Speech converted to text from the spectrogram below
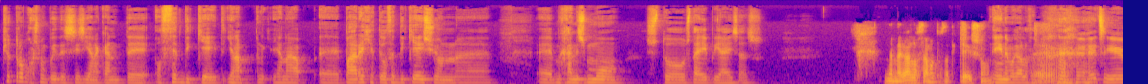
ποιο τρόπο χρησιμοποιείτε εσείς για να κάνετε authenticate, για να, για να ε, παρέχετε authentication ε, ε, μηχανισμό στο, στα API σας; Είναι μεγάλο θέμα το authentication. Είναι μεγάλο θέμα. Ε... Έτσι,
